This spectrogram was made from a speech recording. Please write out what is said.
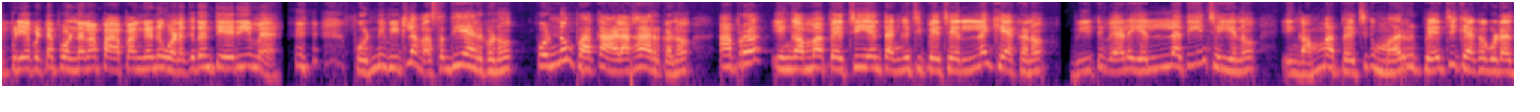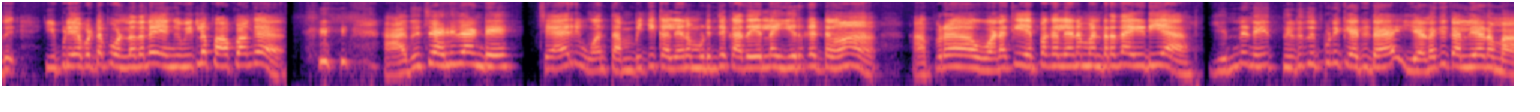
எப்படியாப்பட்ட பொண்ணெல்லாம் பாப்பாங்கன்னு உனக்கு தான் தெரியுமே. பொண்ணு வீட்டுல வசதியா இருக்கணும் பொண்ணும் பார்க்க அழகா இருக்கணும். அப்புறம் எங்க அம்மா பேச்சு என் தங்கச்சி பேச்சு எல்லாம் கேட்கணும். வீட்டு வேலை எல்லாத்தையும் செய்யணும். எங்க அம்மா பேச்சுக்கு மறு பேச்சு கேட்க கூடாது இப்படியாப்பட்ட பொண்ணை தானே எங்க வீட்டுல பாப்பாங்க அது சரிதான்டே சரி உன் தம்பிக்கு கல்யாணம் முடிஞ்ச கதையெல்லாம் இருக்கட்டும். அப்புறம் உனக்கு எப்ப கல்யாணம் பண்றதா ஐடியா என்னனே திடுதிப்புன்னு கேட்டுட்ட? எனக்கு கல்யாணமா?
